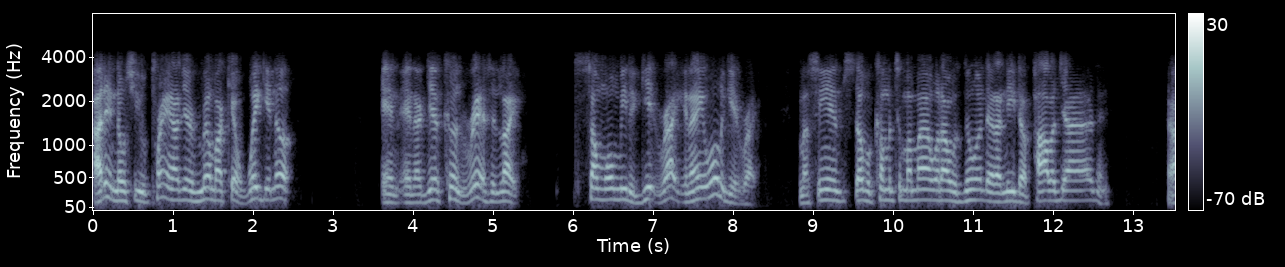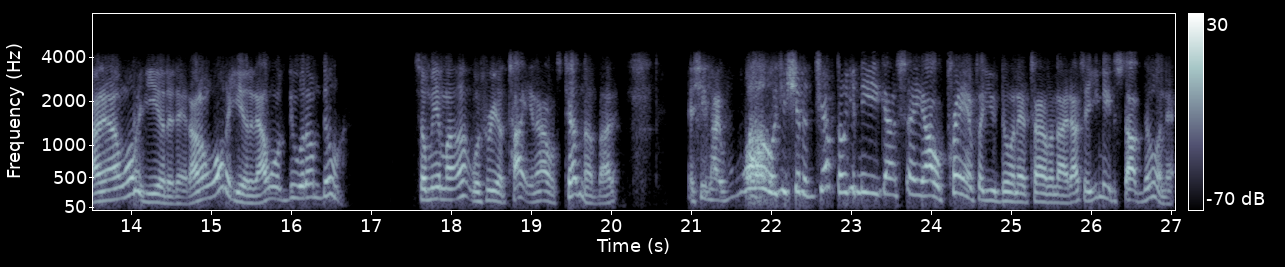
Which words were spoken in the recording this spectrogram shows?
I didn't know she was praying. I just remember I kept waking up, and and I just couldn't rest. And like, some want me to get right, and I didn't want to get right. My sin stuff was coming to my mind what I was doing that I need to apologize, and I, I don't want to yield to that. I don't want to yield to that. I want to do what I'm doing. So me and my aunt was real tight, and I was telling her about it. And she's like, Whoa, you should have jumped on your knee. Got say, I was praying for you during that time of night. I said, You need to stop doing that.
